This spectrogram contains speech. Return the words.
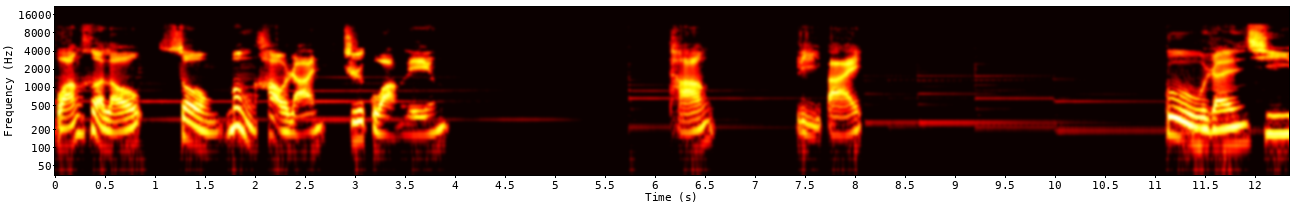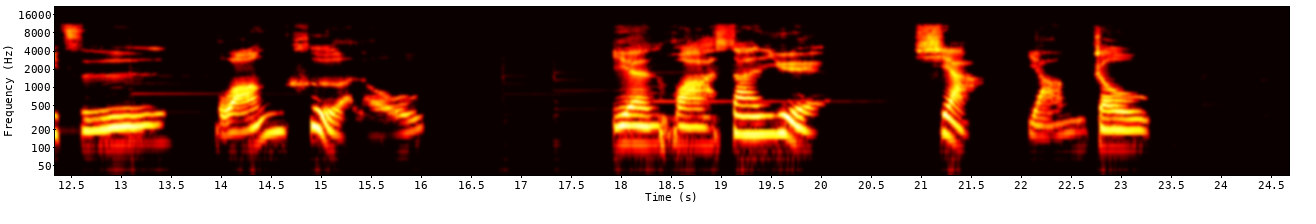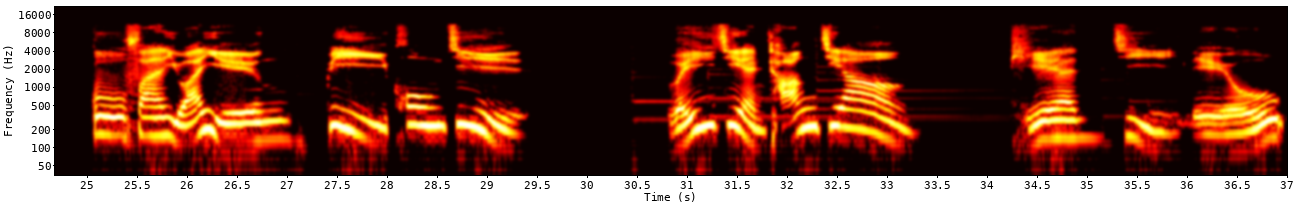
黄鹤楼送孟浩然之广陵，唐·李白。故人西辞黄鹤楼，烟花三月下扬州。孤帆远影碧空尽。唯见长江天际流。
